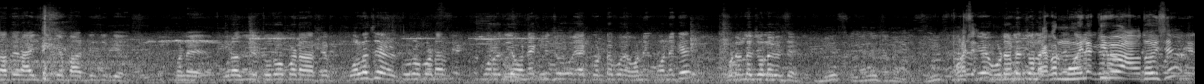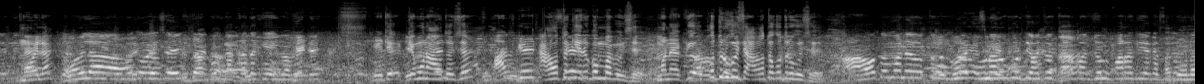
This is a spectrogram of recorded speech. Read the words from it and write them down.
তাদের আইজিকে বা ডিজিকে মানে ওরা যদি টোটোপাড়া আসে বলেছে টোটোপাড়ার পরে দিয়ে অনেক কিছু এক ঘণ্টা পরে অনেক অনেকে হোটেলে চলে গেছে। আজকে হোটেলে চলে এখন মহিলা কীভাবে আহত হয়েছে? মহিলা? মহিলা আহত হয়েছে এই তো এখন ধাক্কা থেকে এইভাবে। কেমন আহত হয়েছে? আহত কীরকম ভাবে হয়েছে? মানে কি- কতটুকু হয়েছে? আহত কতটুকু হয়েছে? আহত মানে ওনার উপর দিয়ে হয়তো চার পাঁচজন পাড়া দিয়ে গেছে। মানে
